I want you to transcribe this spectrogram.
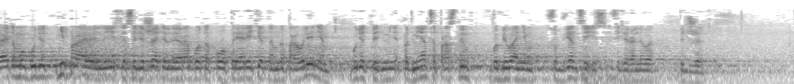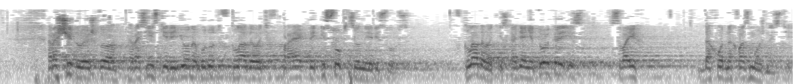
Поэтому будет неправильно, если содержательная работа по приоритетным направлениям будет подменяться простым выбиванием субвенций из федерального бюджета. Рассчитывая, что российские регионы будут вкладывать в проекты и собственные ресурсы. Вкладывать, исходя не только из своих доходных возможностей,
